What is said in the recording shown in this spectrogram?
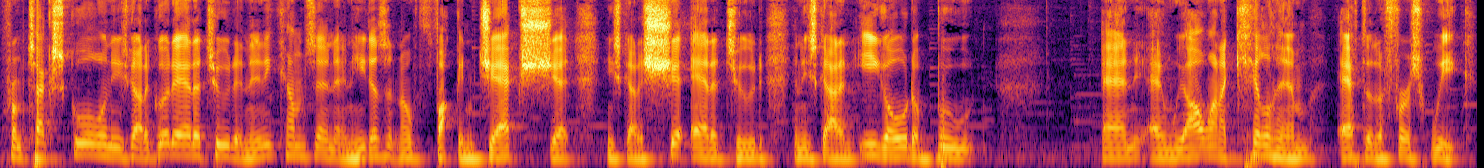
from tech school, and he's got a good attitude." And then he comes in and he doesn't know fucking jack shit. He's got a shit attitude, and he's got an ego to boot. And and we all want to kill him after the first week.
